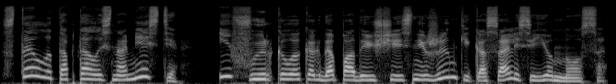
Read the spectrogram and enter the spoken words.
Стелла топталась на месте и фыркала, когда падающие снежинки касались ее носа.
